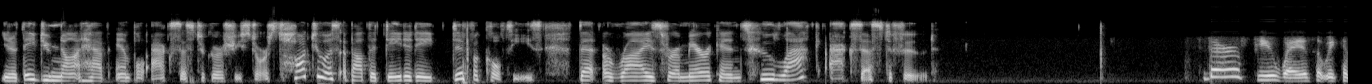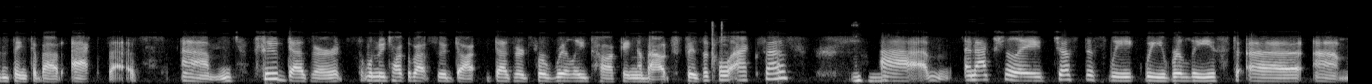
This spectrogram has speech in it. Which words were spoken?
you know they do not have ample access to grocery stores. Talk to us about the day-to-day difficulties that arise for americans who lack access to food there are a few ways that we can think about access. Um, food deserts, when we talk about food do- deserts, we're really talking about physical access. Mm-hmm. Um, and actually, just this week, we released a, um,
